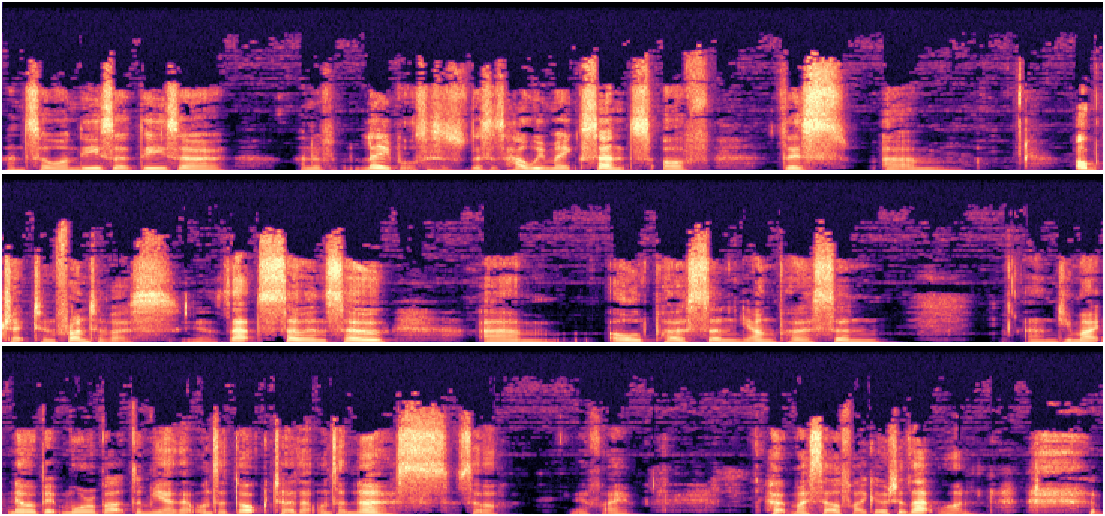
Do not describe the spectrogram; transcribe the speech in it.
and so on. These are these are kind of labels. This is this is how we make sense of this um, object in front of us. You know, that's so and so, old person, young person, and you might know a bit more about them. Yeah, that one's a doctor, that one's a nurse. So you know, if I hurt myself, I go to that one.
